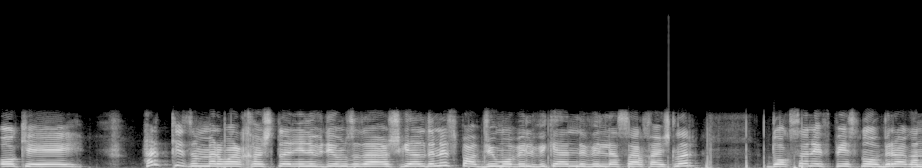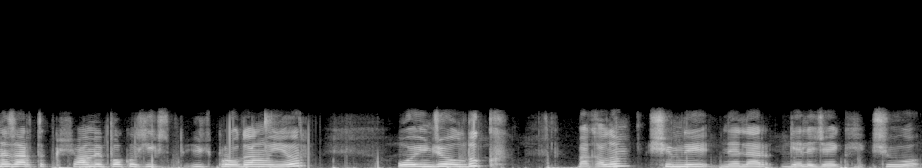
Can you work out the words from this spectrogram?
Okey. Herkese merhaba arkadaşlar. Yeni videomuza da hoş geldiniz. PUBG Mobile Weekend Villası arkadaşlar. 90 FPS no bir aganız artık Xiaomi Poco X3 Pro'dan oynuyor. Oyuncu olduk. Bakalım şimdi neler gelecek şu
